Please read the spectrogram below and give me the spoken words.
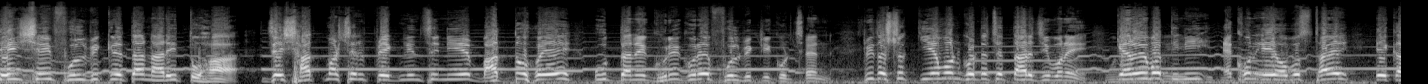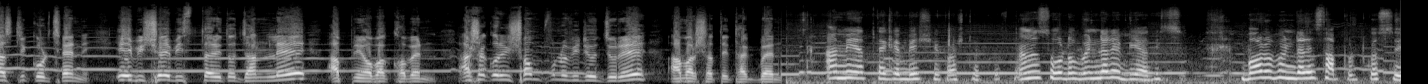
এই সেই ফুল বিক্রেতা নারী তোহা, যে সাত মাসের প্রেগনেন্সি নিয়ে বাধ্য হয়ে উদ্যানে ঘুরে ঘুরে ফুল বিক্রি করছেন। প্রিয় দর্শক, কি এমন ঘটেছে তার জীবনে? কেনই বা তিনি এখন এই অবস্থায় এই কাজটি করছেন? এই বিষয়ে বিস্তারিত জানলে আপনি অবাক হবেন। আশা করি সম্পূর্ণ ভিডিও জুড়ে আমার সাথে থাকবেন। আমি থেকে বেশি কষ্ট আমি ছোট বিয়া দিচ্ছি। বড় বোনটারে সাপোর্ট করছি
